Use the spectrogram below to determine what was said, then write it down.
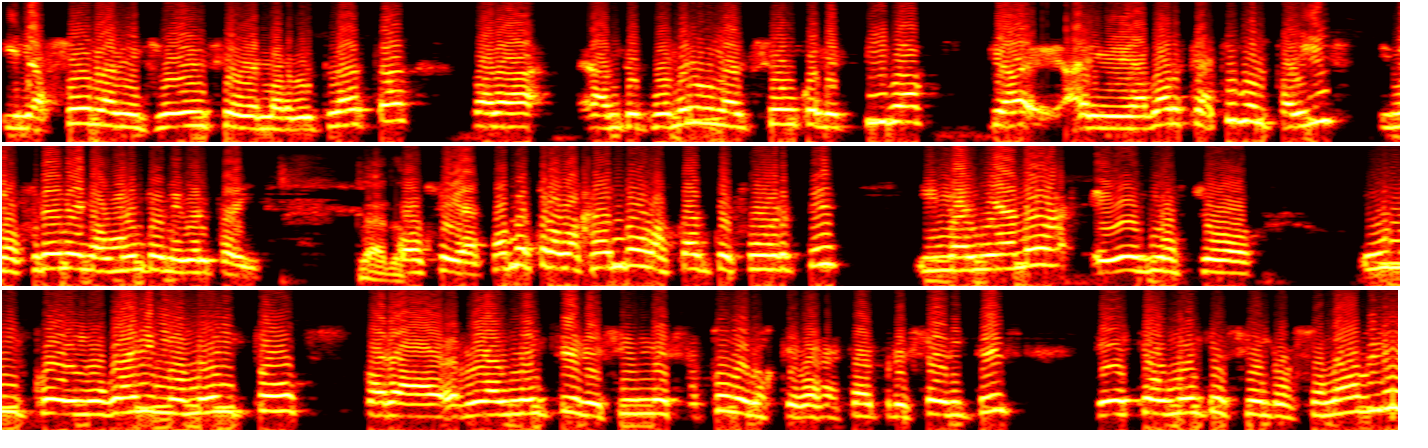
y la zona de influencia de Mar del Plata para anteponer una acción colectiva que eh, abarque a todo el país y nos frene el aumento a nivel país. Claro. O sea, estamos trabajando bastante fuerte y mañana es nuestro único lugar y momento para realmente decirles a todos los que van a estar presentes que este aumento es irrazonable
